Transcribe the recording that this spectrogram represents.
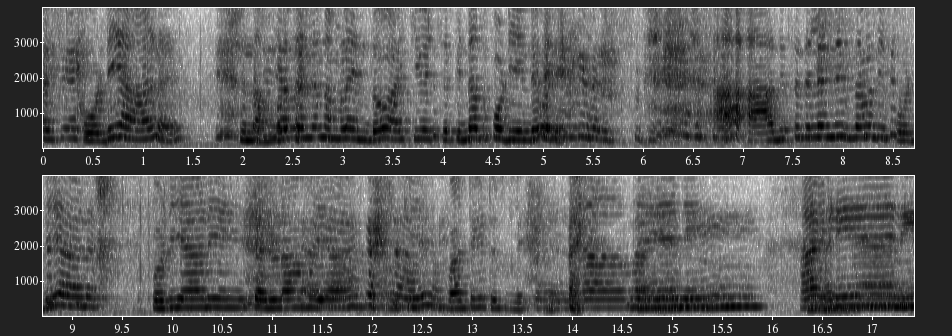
പക്ഷേ പൊടിയാണ്. പക്ഷെ നമ്മൾ തന്നെ നമ്മൾ എന്തോ ആക്കി വെച്ച പിന്നെ അത് പൊടിയേണ്ടി വരും. ആ ആദ്യത്തെ തന്നെ ഇരുന്നാ മതി. പൊടിയാണ്. പൊടിയാണ്. കരുണാമയ. പാട്ട് കേട്ടിട്ടില്ലേ? അടിയനീ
